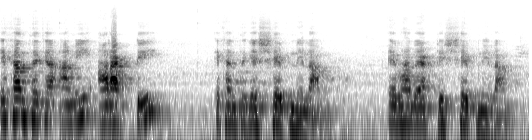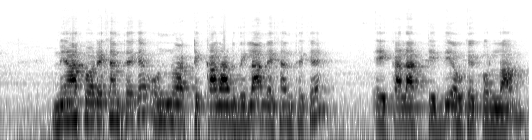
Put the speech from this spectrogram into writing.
এখান থেকে আমি আর এখান থেকে শেপ নিলাম। এভাবে একটি শেপ নিলাম। নেওয়ার পর এখান থেকে অন্য একটি কালার দিলাম। এখান থেকে এই কালারটি দিয়ে ওকে করলাম।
